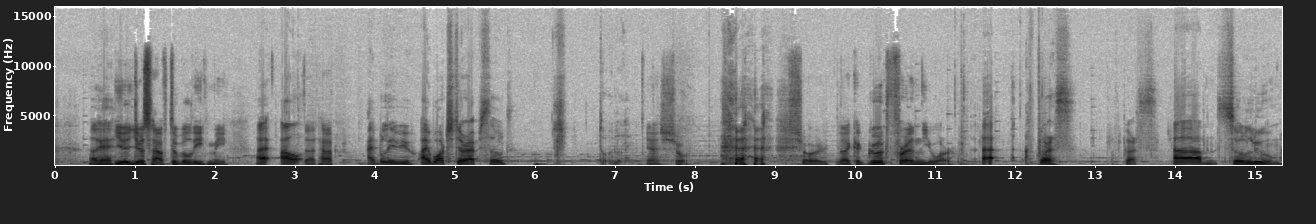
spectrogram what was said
Okay. you just have to believe me I I'll that happened. I believe you. I watched your episode. Totally. Yeah, sure. sure, like a good friend you are. Of course. Of course. Um so loom.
